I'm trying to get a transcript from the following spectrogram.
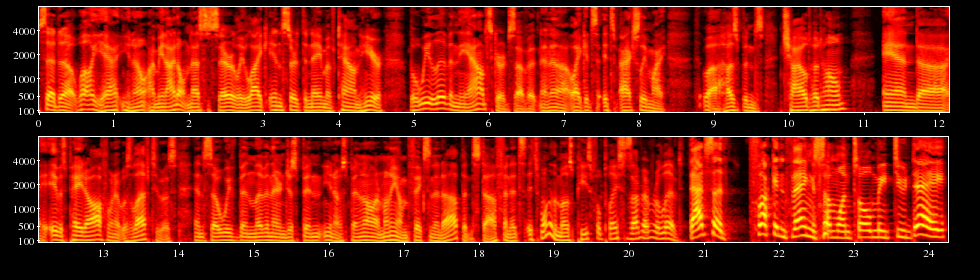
said uh, well yeah you know i mean i don't necessarily like insert the name of town here but we live in the outskirts of it and uh, like it's it's actually my uh, husband's childhood home and uh, it was paid off when it was left to us, and so we've been living there and just been, you know, spending all our money on fixing it up and stuff. And it's it's one of the most peaceful places I've ever lived. That's a fucking thing someone told me today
